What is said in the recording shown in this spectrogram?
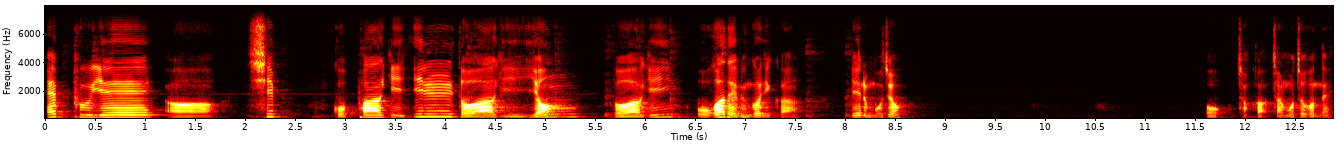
F의 어, 10 곱하기 1 더하기 0 더하기 5가 되는 거니까 얘는 뭐죠? 어 잠깐 잘못 적었네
